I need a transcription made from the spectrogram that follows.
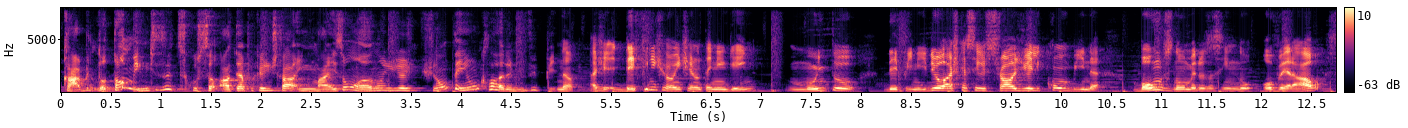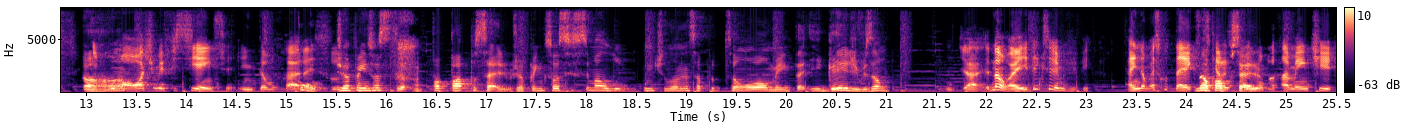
cabe totalmente essa discussão. Até porque a gente tá em mais um ano onde a gente não tem um claro MVP. Não, gente, definitivamente não tem ninguém muito definido. E eu acho que assim, o Stroud ele combina bons números assim no overall e com uma ótima eficiência. Então, cara, Pô, isso Já pensou se. pa- Papo sério, já pensou se esse maluco continua nessa produção ou aumenta e ganha divisão? já- não, aí tem que ser MVP. Ainda mais com o Texas, Não, é papo sério. completamente...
